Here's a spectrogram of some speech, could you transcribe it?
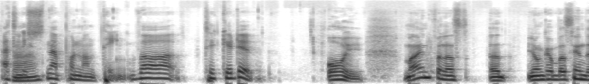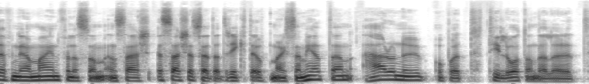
Att lyssna på någonting. Vad tycker du? Oj, mindfulness. eh, John Kabat-Zinn definierar mindfulness som en särs- ett särskilt sätt att rikta uppmärksamheten här och nu och på ett tillåtande eller ett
